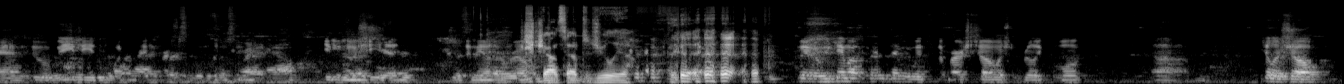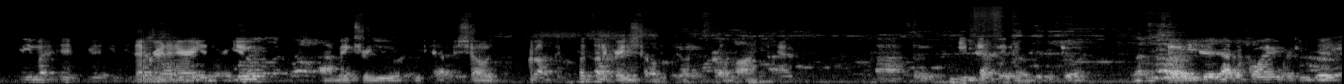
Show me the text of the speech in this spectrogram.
and who may be the one night person who's listening right now, even though she is, was in the other room. Shouts out to Julia. So we came up Thursday. We went to the merch show, which was really cool. Um, killer show. Anyone- If if in an area near you, uh, make sure you you up the show. Put up puts on a great show. Been doing this for a long time. Uh, so he definitely knows what he's doing. So he did have a point where he did.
